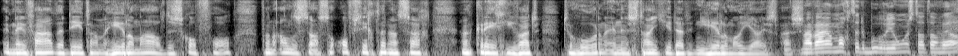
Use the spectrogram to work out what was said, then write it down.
En mijn vader deed dan helemaal de schop vol. Van anders als de opzichter dat zag, dan kreeg hij wat te horen en een standje dat het niet helemaal juist was. Maar waarom mochten de boerenjongens dat dan wel?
